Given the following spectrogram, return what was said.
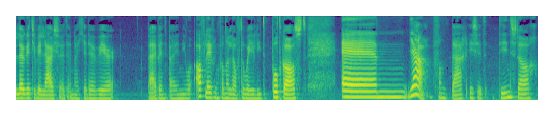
Leuk dat je weer luistert en dat je er weer bij bent bij een nieuwe aflevering van de Love the Way You Lead podcast. En ja, vandaag is het dinsdag.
